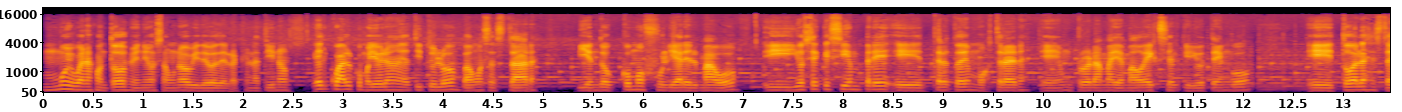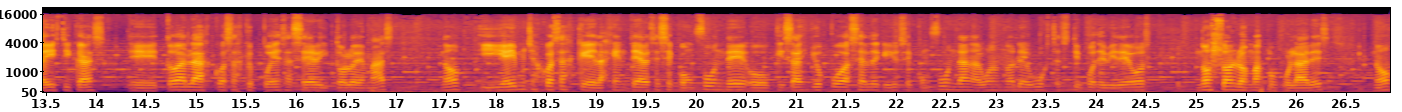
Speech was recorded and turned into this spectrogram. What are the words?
Muy buenas con todos, bienvenidos a un nuevo video de Raquel Latino, el cual, como ya vieron en el título, vamos a estar viendo cómo fulear el mago. Y yo sé que siempre eh, trato de mostrar en un programa llamado Excel que yo tengo eh, todas las estadísticas, eh, todas las cosas que puedes hacer y todo lo demás. ¿no? Y hay muchas cosas que la gente a veces se confunde o quizás yo puedo hacer de que ellos se confundan, a algunos no les gusta este tipo de videos, no son los más populares, ¿no?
